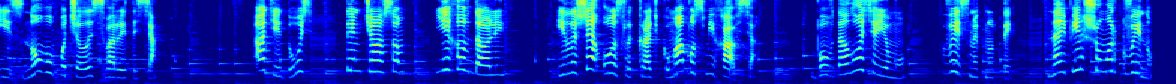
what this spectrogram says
І знову почали сваритися. А дідусь тим часом їхав далі, і лише ослик крадькома посміхався, бо вдалося йому висмикнути найбільшу морквину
